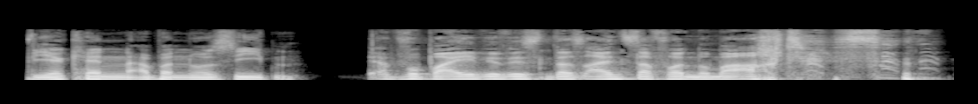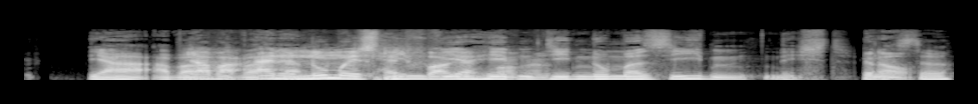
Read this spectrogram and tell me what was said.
Wir kennen aber nur sieben. ja, wobei wir wissen, dass eins davon Nummer acht ist. Ja, aber, ja, aber, eine da Nummer ist nie kennen wir eben vorgekommen. die Nummer sieben nicht. Genau. Weißt du?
